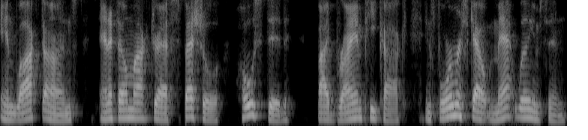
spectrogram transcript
and Locked On's NFL Mock Draft special hosted by Brian Peacock and former scout Matt Williamson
